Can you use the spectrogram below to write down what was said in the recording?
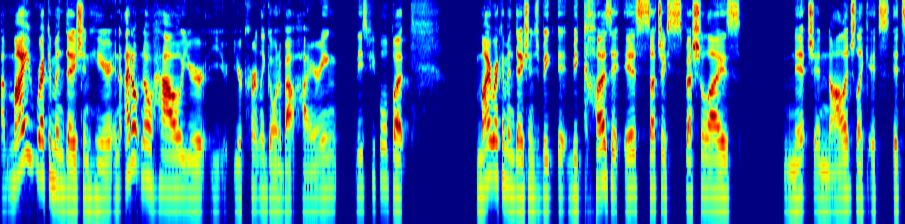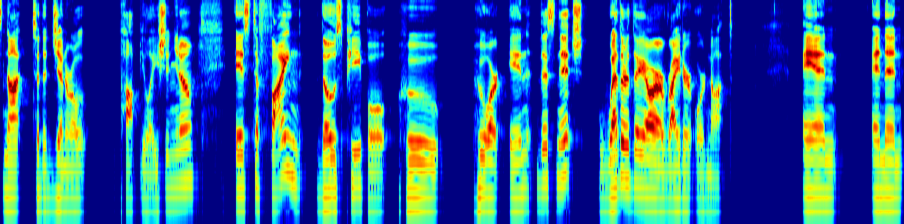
uh, my recommendation here, and I don't know how you're you're currently going about hiring these people, but my recommendation is be, because it is such a specialized niche and knowledge, like it's it's not to the general population, you know, is to find those people who who are in this niche whether they are a writer or not. And and then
